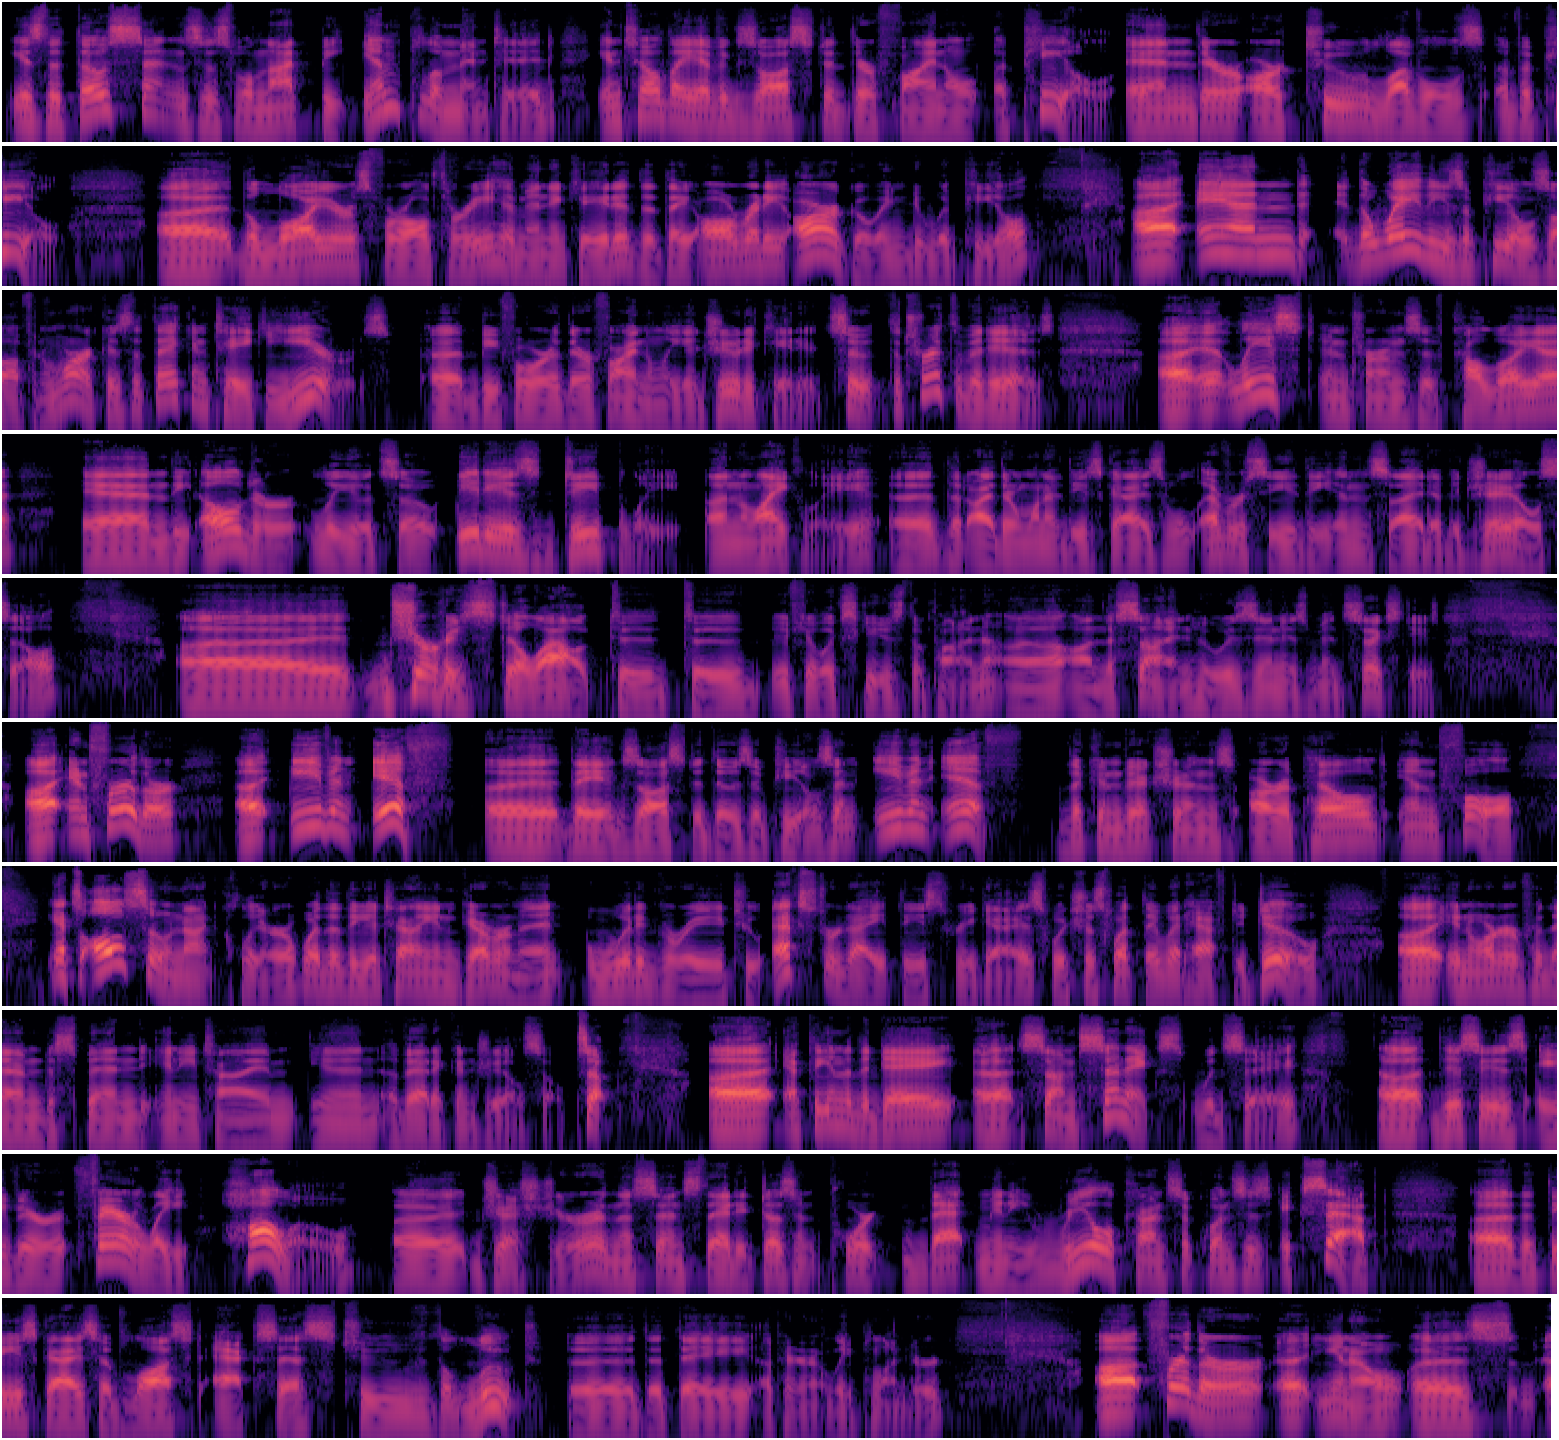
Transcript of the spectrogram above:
is that those sentences will not be implemented until they have exhausted their final appeal. And there are two levels of appeal. Uh, the lawyers for all three have indicated that they already are going to appeal. Uh, and the way these appeals often work is that they can take years uh, before they're finally adjudicated. So the truth of it is, uh, at least in terms of Caloia and the elder Liuzzo, it is deeply unlikely uh, that either one of these guys will ever see the inside of a jail cell. Uh, jury's still out, to, to, if you'll excuse the pun, uh, on the son, who is in his mid 60s. Uh, and further, uh, even if uh, they exhausted those appeals, and even if the convictions are upheld in full, it's also not clear whether the Italian government would agree to extradite these three guys, which is what they would have to do uh, in order for them to spend any time in a Vatican jail cell. So, uh, at the end of the day, uh, some cynics would say uh, this is a very fairly hollow uh, gesture in the sense that it doesn't port that many real consequences, except uh, that these guys have lost access to the loot uh, that they apparently plundered. Uh, further, uh, you know,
